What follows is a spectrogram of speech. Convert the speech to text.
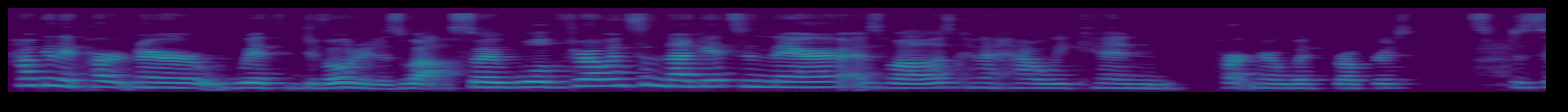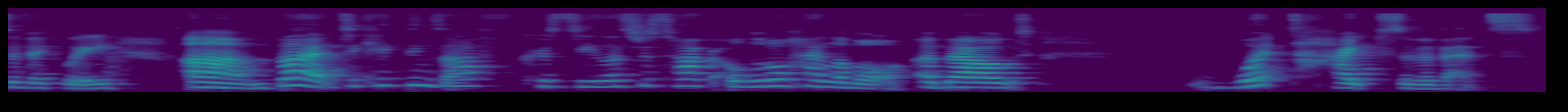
how can they partner with Devoted as well? So I will throw in some nuggets in there as well as kind of how we can partner with brokers specifically. Um, but to kick things off, Christy, let's just talk a little high level about what types of events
